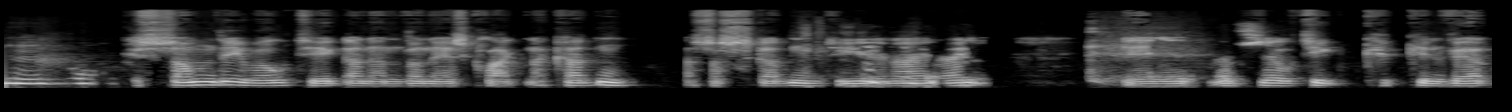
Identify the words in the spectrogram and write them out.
Mm-hmm. Because somebody will take an Inverness Clachnacuddin. That's a scudding to you and I, right? Uh, if Celtic convert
